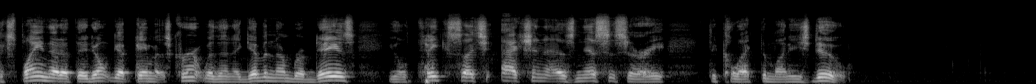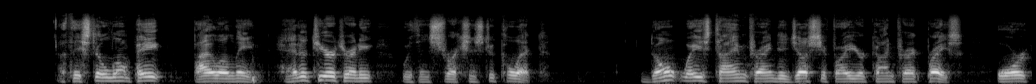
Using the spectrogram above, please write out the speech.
Explain that if they don't get payments current within a given number of days, you'll take such action as necessary to collect the monies due. If they still don't pay, file a lien. Hand it to your attorney with instructions to collect. Don't waste time trying to justify your contract price or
